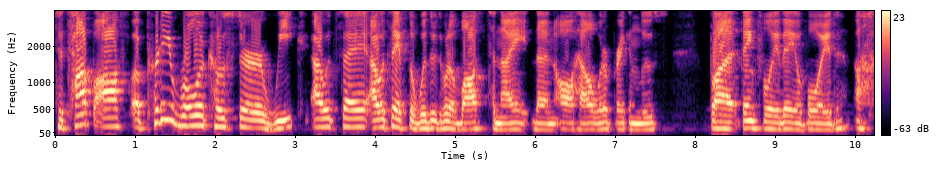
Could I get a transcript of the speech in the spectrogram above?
to top off a pretty roller coaster week, I would say. I would say if the Wizards would have lost tonight, then all hell would have broken loose. But thankfully, they avoid uh,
